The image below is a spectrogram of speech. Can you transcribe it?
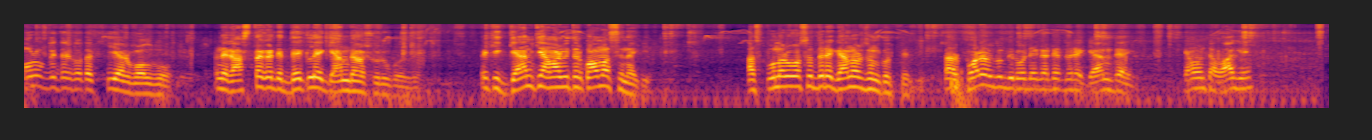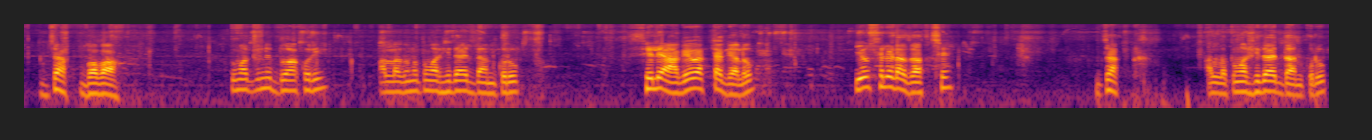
মুরব্বীদের কথা কি আর বলব? মানে রাস্তাঘাটে দেখলে জ্ঞান দেওয়া শুরু করবে। কি জ্ঞান কি আমার ভিতর কম আছে নাকি? আজ পনেরো বছর ধরে জ্ঞান অর্জন করতেছি। তারপরেও যদি রোডে ঘাটে ধরে জ্ঞান দেয় কেমনটা লাগে? যাক বাবা, তোমার জন্য দোয়া করি, আল্লাহ যেন তোমার হৃদয়ের দান করুক। ছেলে আগেও একটা গেল কেউ ছেলেটা যাচ্ছে। যাক, আল্লাহ তোমার হৃদয়ের দান করুক।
